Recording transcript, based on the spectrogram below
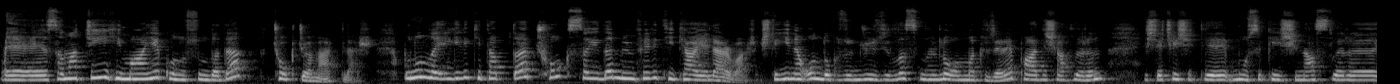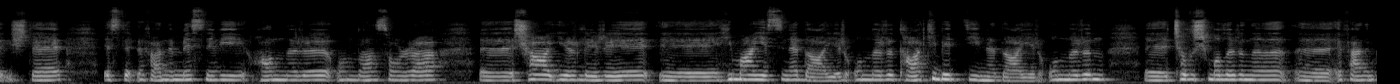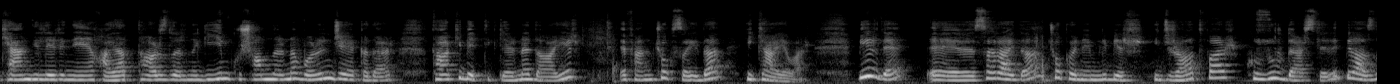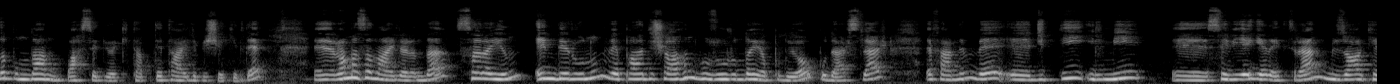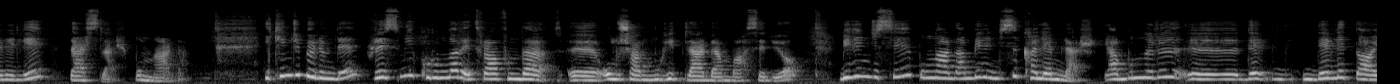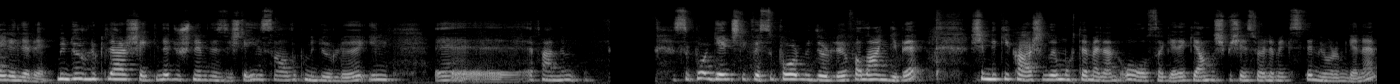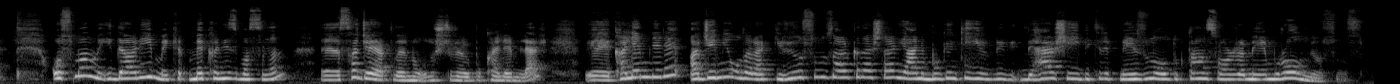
e, sanatçıyı himaye konusunda da çok cömertler. Bununla ilgili kitapta çok sayıda münferit hikayeler var. İşte yine 19. yüzyılla sınırlı olmak üzere padişahların işte çeşitli musiki şinasları, işte efendim mesnevi hanları, ondan sonra e, şairleri e, himayesine dair, onları takip ettiğine dair, onların e, çalışmalarını, e, efendim kendilerini, hayat tarzlarını, giyim kuşamlarına varıncaya kadar takip ettiklerine dair efendim çok sayıda hikaye var. Bir de e, sarayda çok önemli bir icraat var. Huzur dersleri. Biraz da bundan bahsediyor kitap detaylı bir şekilde. E, Ramazan aylarında sarayın, enderunun ve padişahın huzurunda yapılıyor bu dersler. Efendim ve e, ciddi ilmi e, seviye gerektiren müzakereli dersler bunlardan. İkinci bölümde resmi kurumlar etrafında e, oluşan muhitlerden bahsediyor. Birincisi bunlardan birincisi kalemler. Yani bunları e, de, devlet daireleri, müdürlükler şeklinde düşünebiliriz. İşte il sağlık müdürlüğü, il e, efendim spor gençlik ve spor müdürlüğü falan gibi. Şimdiki karşılığı muhtemelen o olsa gerek. Yanlış bir şey söylemek istemiyorum gene. Osmanlı idari mekanizmasının e, sac ayaklarını oluşturuyor bu kalemler. E, kalemlere acemi olarak giriyorsunuz arkadaşlar. Yani bugünkü gibi her şeyi bitirip mezun olduktan sonra memur olmuyorsunuz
